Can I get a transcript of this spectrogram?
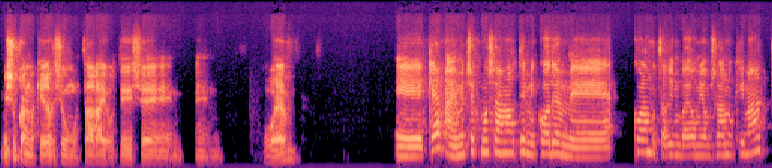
מישהו כאן מכיר איזשהו מוצר IoT שהוא אוהב? כן, האמת שכמו שאמרתי מקודם, כל המוצרים ביום יום שלנו כמעט,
